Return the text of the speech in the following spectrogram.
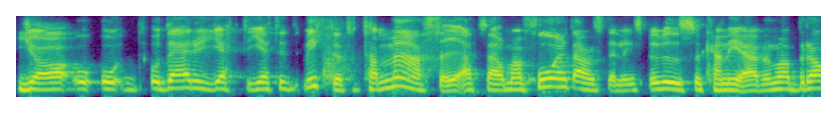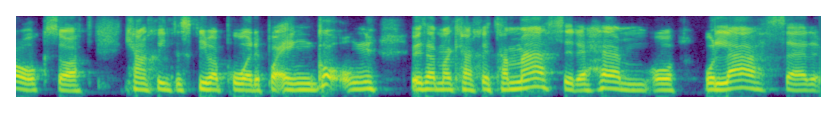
Ja, och, och, och där är det jätte, jätteviktigt att ta med sig att så här, om man får ett anställningsbevis så kan det även vara bra också att kanske inte skriva på det på en gång. Utan man kanske tar med sig det hem och, och läser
